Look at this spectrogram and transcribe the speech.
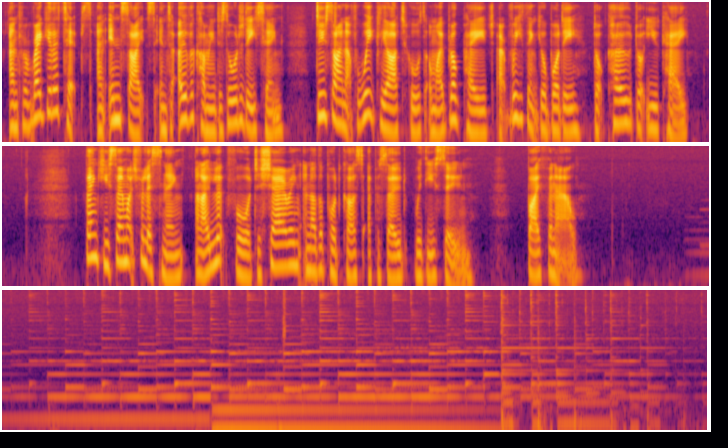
And for regular tips and insights into overcoming disordered eating, do sign up for weekly articles on my blog page at rethinkyourbody.co.uk. Thank you so much for listening, and I look forward to sharing another podcast episode with you soon. Bye for now.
